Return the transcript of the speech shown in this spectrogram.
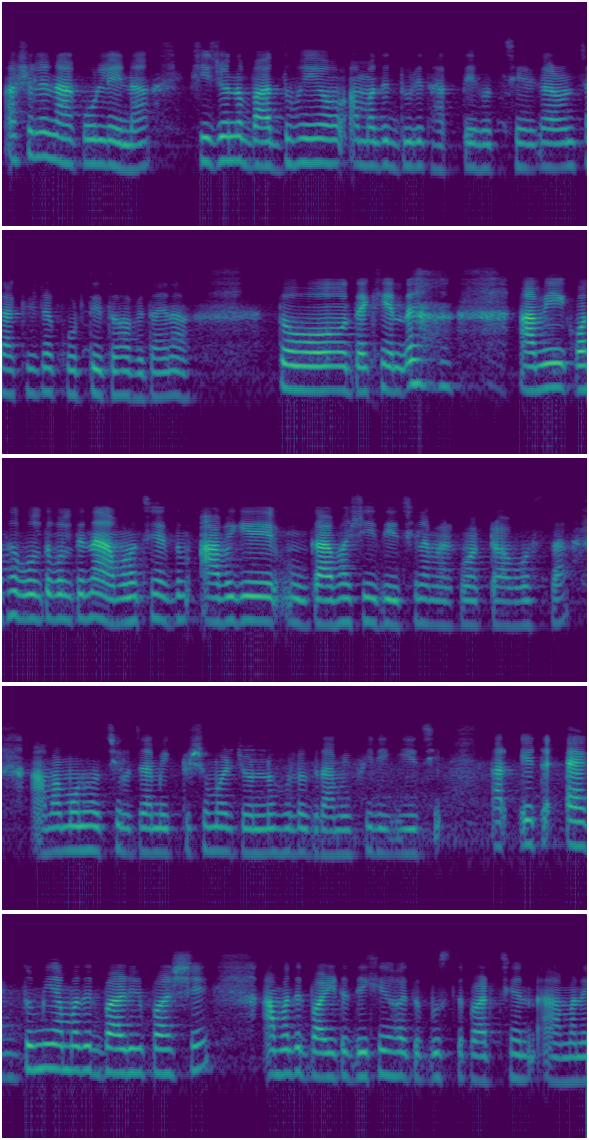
আসলে না করলে না। সেই জন্য বাধ্য হয়েও আমাদের দূরে থাকতে হচ্ছে। কারণ চাকরিটা করতেই তো হবে, তাই না? তো দেখেন, আমি কথা বলতে বলতে না মনে হচ্ছে একদম আবেগে গা ভাসিয়ে দিয়েছিলাম এরকম একটা অবস্থা। আমার মনে হচ্ছিল যে আমি একটু সময়ের জন্য হলো গ্রামে ফিরে গিয়েছি। আর এটা একদমই আমাদের বাড়ির পাশে, আমাদের বাড়িটা দেখে হয়তো বুঝতে পারছেন মানে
